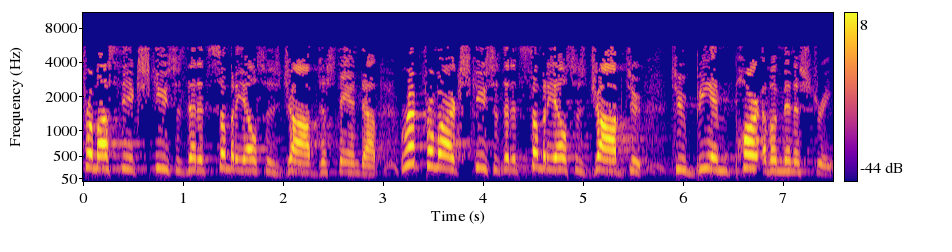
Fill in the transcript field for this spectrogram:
from us the excuses that it's somebody else's job to stand up. Rip from our excuses that it's somebody else's job to, to be in part of a ministry.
